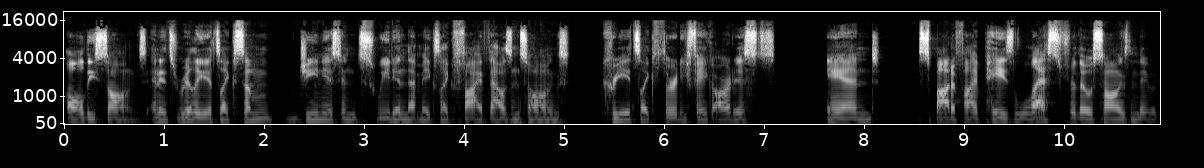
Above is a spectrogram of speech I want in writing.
all these songs. And it's really, it's like some genius in Sweden that makes like 5,000 songs, creates like 30 fake artists. And Spotify pays less for those songs than they would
